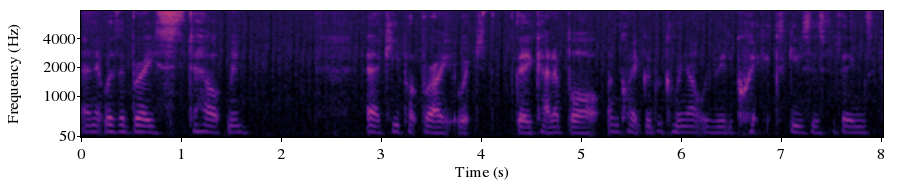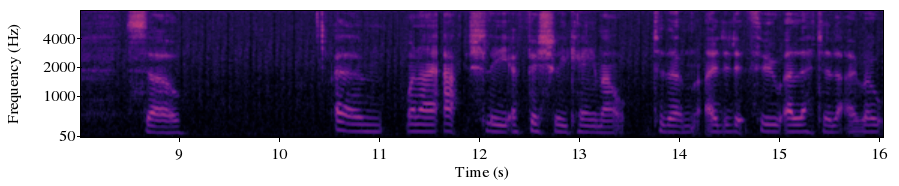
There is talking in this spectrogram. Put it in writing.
and it was a brace to help me uh, keep upright which they kind of bought. I'm quite good with coming out with really quick excuses for things. So um, when I actually officially came out to them, I did it through a letter that I wrote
